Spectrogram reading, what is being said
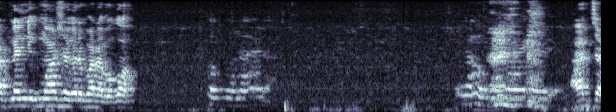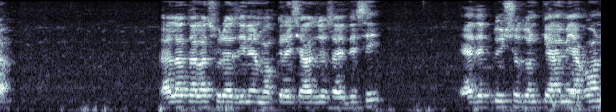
আটলান্টিক মহাসাগরে পাঠাবো? ক? আচ্ছা। আল্লাহ তালা সুরাজিনের মক্কেলের সাহায্য চাইতেছি। এদের দুইশো জনকে আমি এখন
